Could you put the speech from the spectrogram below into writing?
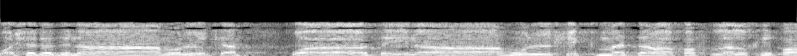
وشددنا ملكه وآتيناه الحكمة وفصل الخطاب.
